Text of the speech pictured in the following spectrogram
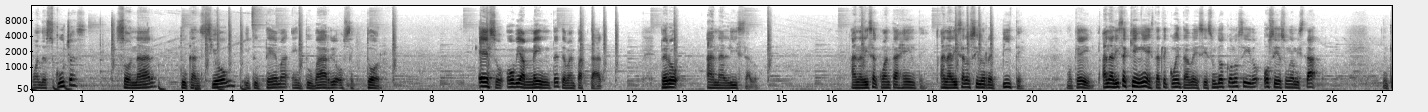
Cuando escuchas sonar tu canción y tu tema en tu barrio o sector. Eso obviamente te va a impactar, pero analízalo. Analiza cuánta gente, analízalo si lo repite Ok, analiza quién es, date cuenta, a ver si es un desconocido o si es una amistad. Ok,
